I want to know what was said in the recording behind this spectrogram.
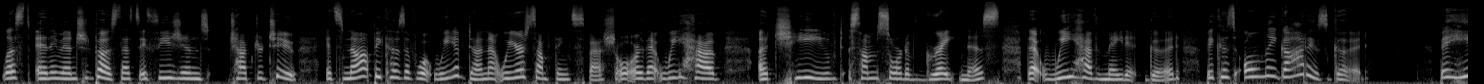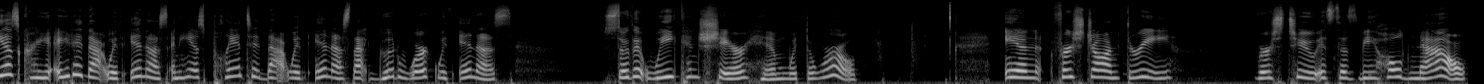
lest any man should boast. That's Ephesians chapter 2. It's not because of what we have done that we are something special or that we have achieved some sort of greatness, that we have made it good, because only God is good. But He has created that within us and He has planted that within us, that good work within us, so that we can share Him with the world. In 1 John 3, verse 2, it says, Behold, now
